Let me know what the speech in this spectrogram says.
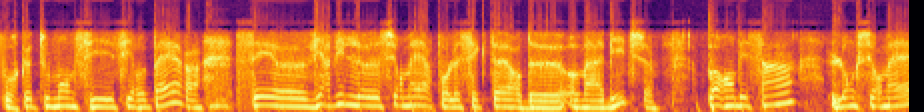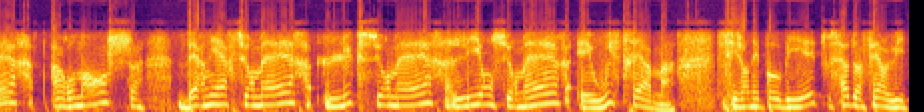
pour que tout le monde s'y s'y repère. C'est euh, Virville-sur-Mer pour le secteur de Omaha Beach, Port-en-Bessin, Longue-sur-Mer, Aromanche, Bernières-sur-Mer, Luxe-sur-Mer, Lyon-sur-Mer et Ouistreham. Si j'en ai pas oublié, tout ça doit faire huit.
